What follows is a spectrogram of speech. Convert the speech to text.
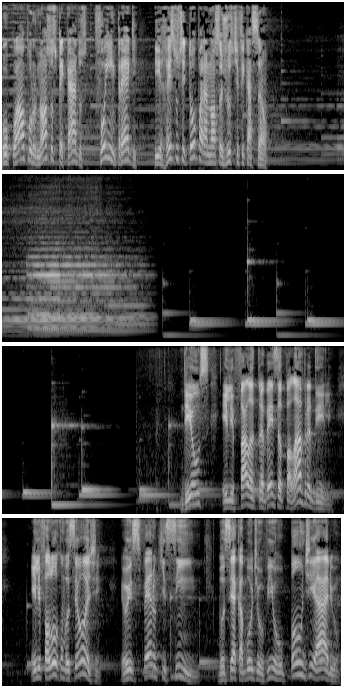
o qual por nossos pecados foi entregue e ressuscitou para nossa justificação. Deus, ele fala através da palavra dele. Ele falou com você hoje? Eu espero que sim. Você acabou de ouvir o Pão Diário.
